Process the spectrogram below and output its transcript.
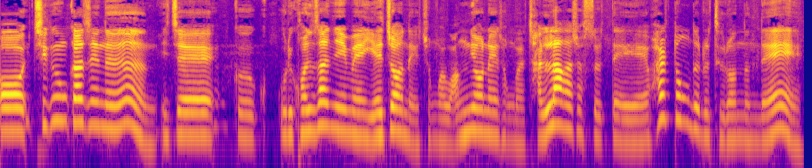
어, 지금까지는 이제 그 우리 권사님의 예전에 정말 왕년에 정말 잘 나가셨을 때의 활동들을 들었는데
